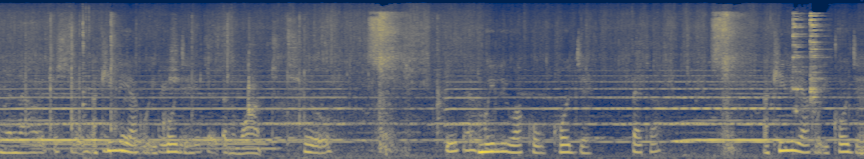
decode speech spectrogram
And then now it just Akili yako ikoje? and want to be there Mwili wako ukoje? better. Akili yako ikoje? I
